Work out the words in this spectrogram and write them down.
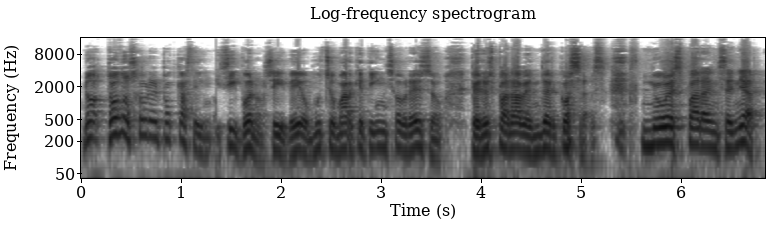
No, todo sobre el podcasting. Sí, bueno, sí, veo mucho marketing sobre eso, pero es para vender cosas. No es para enseñar,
